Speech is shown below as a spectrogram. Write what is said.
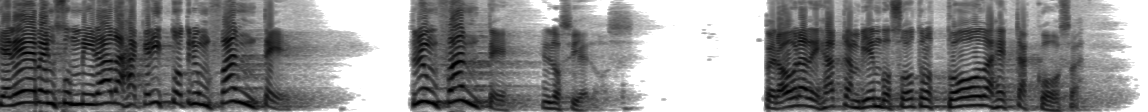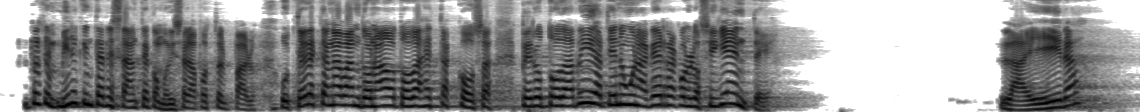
Que eleven sus miradas a Cristo triunfante, triunfante, en los cielos. Pero ahora dejad también vosotros todas estas cosas. Entonces, mire qué interesante, como dice el apóstol Pablo. Ustedes que han abandonado todas estas cosas, pero todavía tienen una guerra con lo siguiente. La ira,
